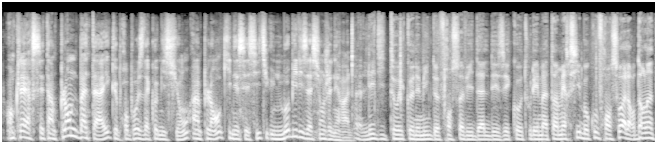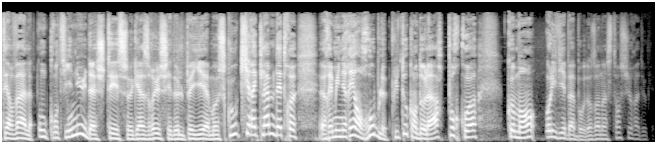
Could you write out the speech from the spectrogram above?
En clair, c'est un plan de bataille que propose la Commission, un plan qui nécessite une mobilisation générale. L'édito économique de François Vidal des Échos tous les matins. Merci beaucoup François. Alors dans l'intervalle, on continue d'acheter ce gaz russe et de le payer à Moscou, qui réclame d'être rémunéré en roubles plutôt qu'en dollars. Pourquoi? Comment? Olivier Babot, dans un instant sur Radio.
